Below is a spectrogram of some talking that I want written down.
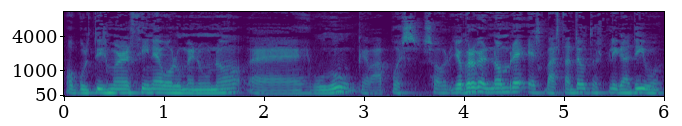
Ocultismo en el Cine, volumen 1, eh, Voodoo, que va pues sobre... Yo creo que el nombre es bastante autoexplicativo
